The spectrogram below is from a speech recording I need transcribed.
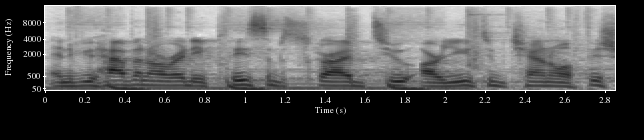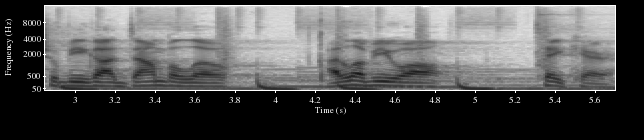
and if you haven't already, please subscribe to our YouTube channel, Official VGod down below. I love you all, take care.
